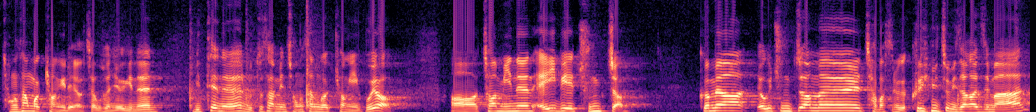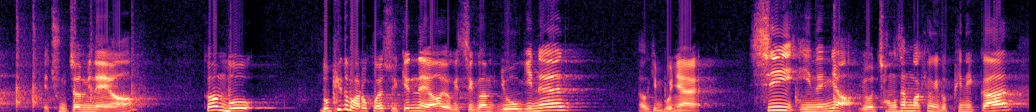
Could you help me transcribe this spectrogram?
정삼각형이래요. 자, 우선 여기는 밑에는 루트 3인 정삼각형이고요. 어, 점 2는 AB의 중점. 그러면 여기 중점을 잡았으니까 그림이 좀 이상하지만 예, 중점이네요. 그럼 뭐 높이도 바로 구할 수 있겠네요. 여기 지금 여기는 여기 뭐냐 C2는요. 요 정삼각형의 높이니까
